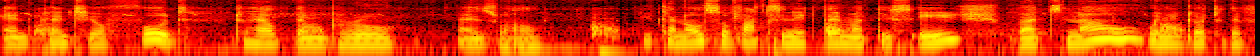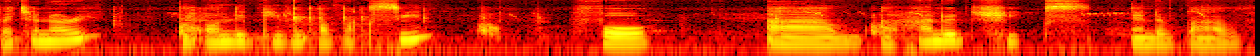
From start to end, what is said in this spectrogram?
and plenty of food to help them grow as well. You can also vaccinate them at this age but now when you go to the veterinary they only give you a vaccine for um, 100 chicks and above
